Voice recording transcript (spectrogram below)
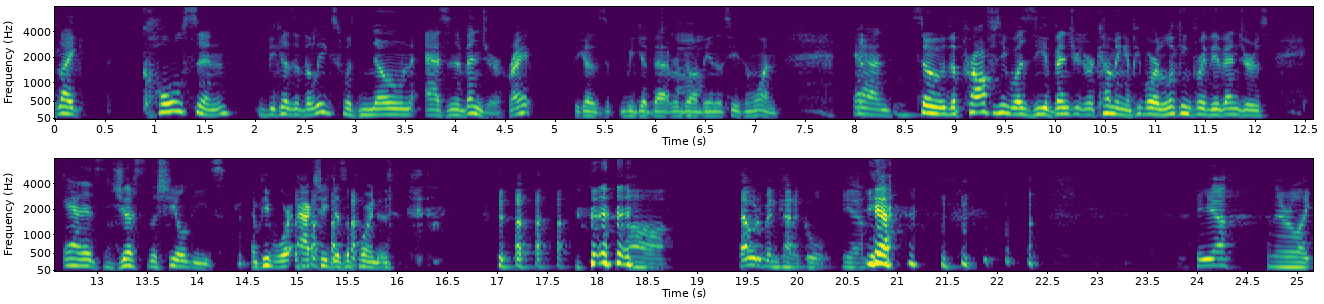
like Coulson, because of the leaks, was known as an Avenger, right? Because we get that reveal at the end of season one. And so the prophecy was the Avengers were coming and people were looking for the Avengers and it's just the Shieldies. And people were actually disappointed. uh, that would have been kind of cool. Yeah. yeah. Yeah, and they were like,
